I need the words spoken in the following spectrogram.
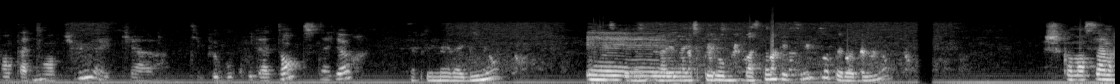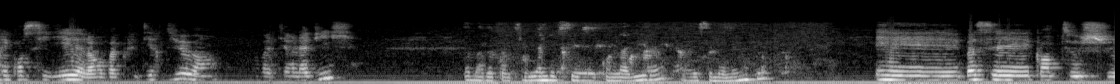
tant attendue, avec un petit peu beaucoup d'attente d'ailleurs. la primera vino, Et la, esperó bastante tiempo, pero vino. je commençais à me réconcilier, alors on va plus dire Dieu, hein, on va dire la vie. Estaba reconciliándose con la vida a ese momento. Et bah, c'est quand je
